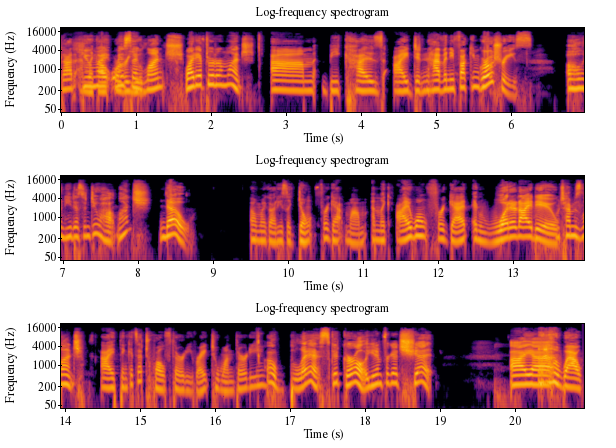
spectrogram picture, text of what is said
god! I'm You like, might I'll order miss you him. lunch. why do you have to order him lunch? Um, because I didn't have any fucking groceries. Oh, and he doesn't do hot lunch. No. Oh my god! He's like, don't forget, mom. I'm like, I won't forget. And what did I do? What time is lunch? I think it's at twelve thirty, right to one thirty. Oh, bliss, good girl. You didn't forget shit. I uh wow,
